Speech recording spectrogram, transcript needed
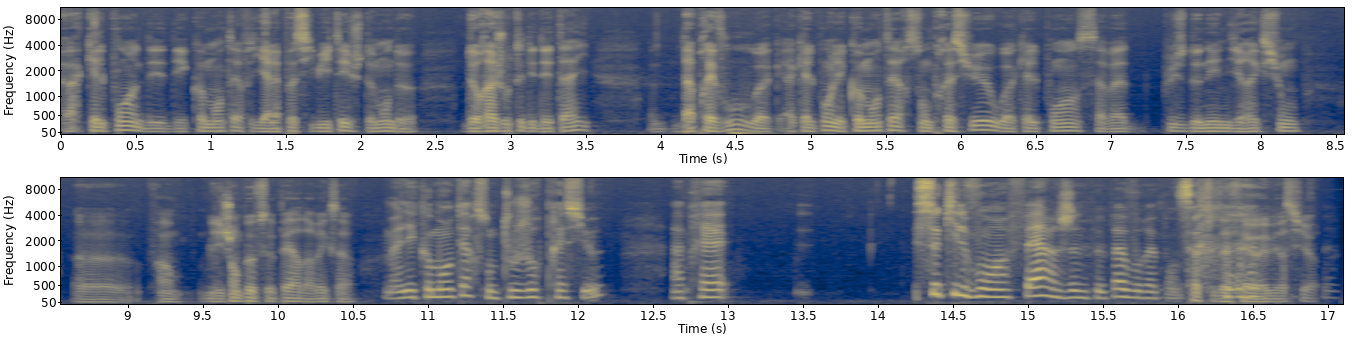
à quel point des, commentaires, il y a la possibilité justement de, de rajouter des détails? D'après vous, à quel point les commentaires sont précieux ou à quel point ça va plus donner une direction euh, Enfin, les gens peuvent se perdre avec ça? Bah, les commentaires sont toujours précieux. Après, ce qu'ils vont en faire, je ne peux pas vous répondre. Ça, tout à fait, bien sûr.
